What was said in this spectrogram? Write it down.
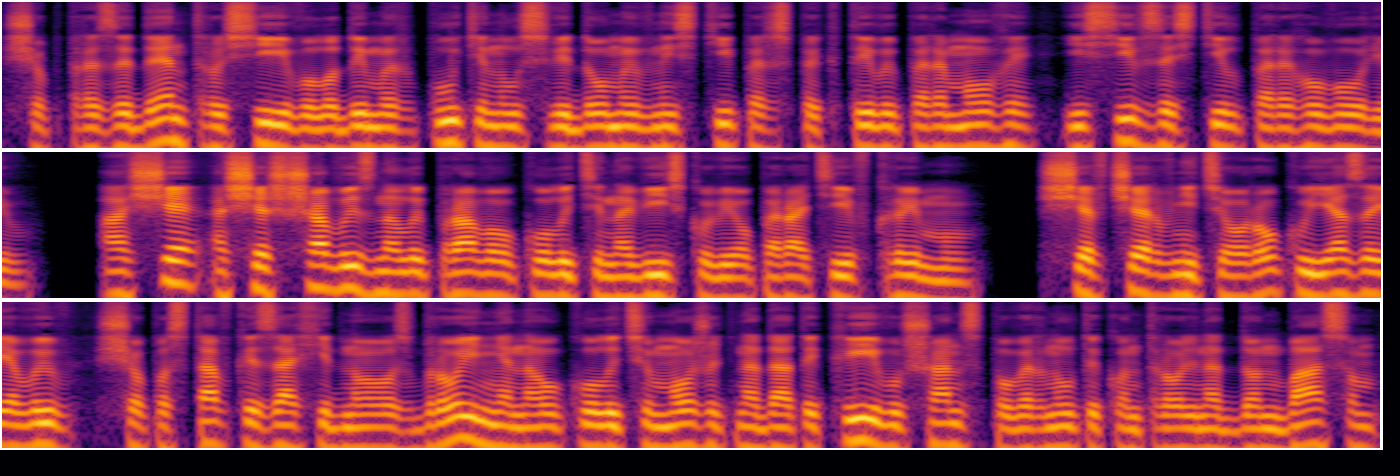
щоб президент Росії Володимир Путін усвідомив низькі перспективи перемоги і сів за стіл переговорів. А ще, а ще США визнали право околиці на військові операції в Криму. Ще в червні цього року я заявив, що поставки західного озброєння на околицю можуть надати Києву шанс повернути контроль над Донбасом,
